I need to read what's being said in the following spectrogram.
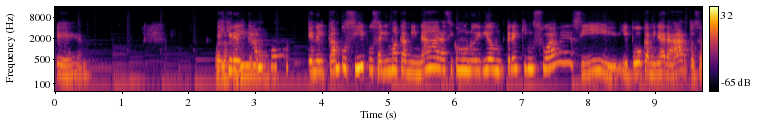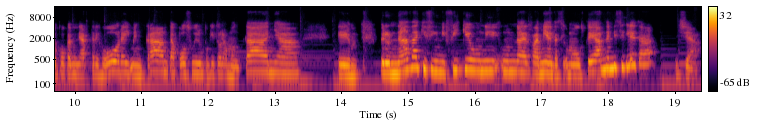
Eh, ¿O es que en el campo, en el campo sí, pues salimos a caminar, así como uno diría un trekking suave, sí, y puedo caminar harto, o sea, puedo caminar tres horas y me encanta, puedo subir un poquito la montaña, eh, pero nada que signifique un- una herramienta, así como usted anda en bicicleta, ya,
